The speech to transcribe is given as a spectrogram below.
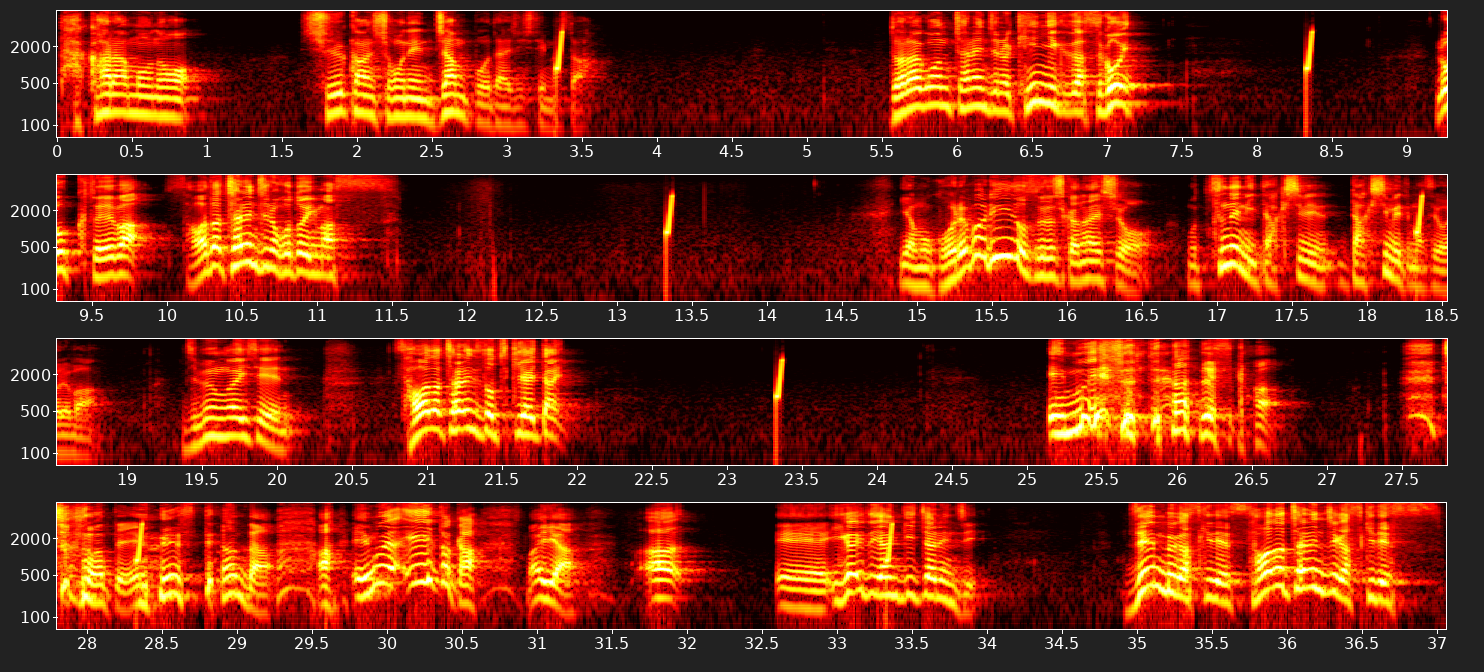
宝物週刊少年ジャンプを大事にしていました。ドラゴンチャレンジの筋肉がすごい。ロックといえば澤田チャレンジのことを言います。いやもうこれはリードするしかないでしょ。もう常に抱きしめ抱きしめてますよ俺は。自分が異性澤田チャレンジと付き合いたい。MS って何ですか？ちょっと待って MS ってなんだ？あ MA とか。まあいいや。あ、えー、意外とヤンキーチャレンジ。全部が好きです。澤田チャレンジが好きです。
